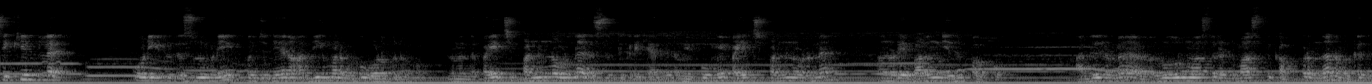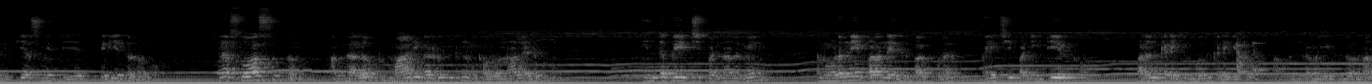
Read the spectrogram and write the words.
செகண்ட்ல ஓடிக்கிட்டு இருந்த சுழுமுனை கொஞ்சம் நேரம் அதிகமாக நமக்கு ஓட தொடங்கும். நம்ம அந்த பயிற்சி பண்ணின உடனே ரிசல்ட் கிடைக்காது. நம்ம எப்போவுமே பயிற்சி பண்ணின உடனே அதனுடைய பலன் எதிர்பார்ப்போம். அது நம்ம ஒரு ஒரு மாதம் ரெண்டு மாதத்துக்கு அப்புறம் தான் நமக்கு அது வித்தியாசமே தெரிய தெரிய தொடங்கும். ஏன்னா சுவாசத்தம் அந்த அளவுக்கு மாறி வர்றதுக்கு நமக்கு அவ்வளோ நாள் எடுக்கும். எந்த பயிற்சி பண்ணாலுமே நம்ம உடனே பலனை எதிர்பார்க்கக்கூடாது. பயிற்சி பண்ணிக்கிட்டே இருக்கோம். பலன் கிடைக்கும் போது கிடைக்கட்டும். நம்ம இருந்தோம்னா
